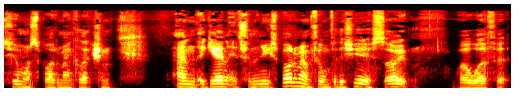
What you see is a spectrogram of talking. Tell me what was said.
to my Spider-Man collection. And again, it's for the new Spider-Man film for this year, so well worth it.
